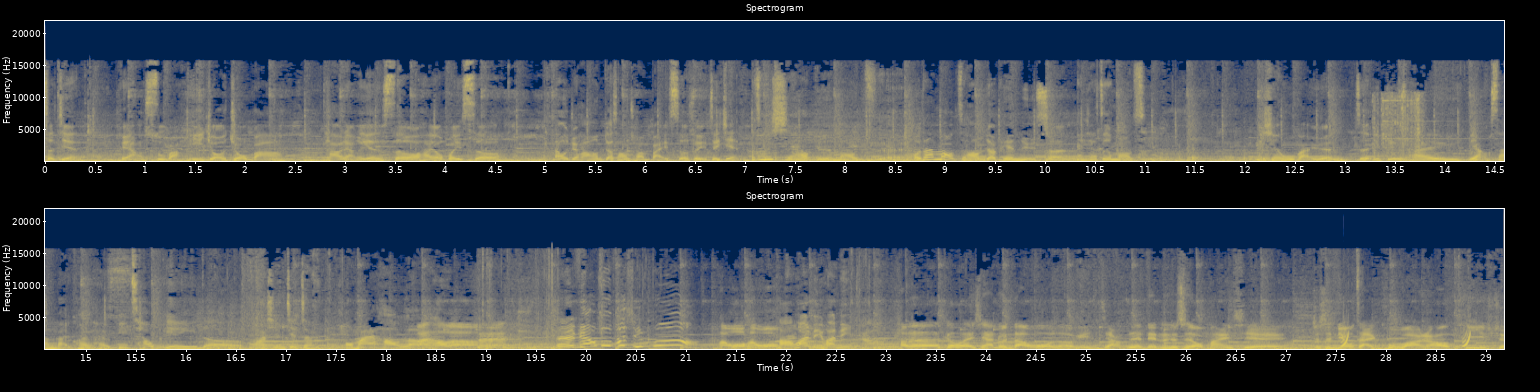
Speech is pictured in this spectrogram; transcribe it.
这件非常素吧，一九九八，它有两个颜色哦，它有灰色，但我觉得好像比较常穿白色，所以这件这是写好别的帽子哎，我戴帽子好像比较偏女生，看一下这个帽子。一千五百元，这一顶才两三百块台币，超便宜的。我要先结账，我买好了，买好了。哎哎，不要摸，不行摸。换我，换我。好，换你，换你。好的，各位，现在轮到我了。我跟你讲，这间店呢，就是有卖一些，就是牛仔裤啊，然后 T 恤，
